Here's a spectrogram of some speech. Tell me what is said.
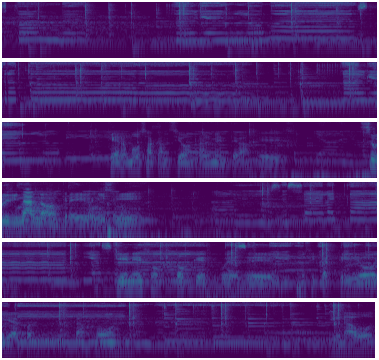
Esconde. Alguien lo muestra todo. Alguien lo dice. Qué hermosa canción realmente, ¿ah? Es Subliminal, ¿no? increíble. Buenísimo. Sí. Tiene esos toques pues de música criolla con el cajón y una voz.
